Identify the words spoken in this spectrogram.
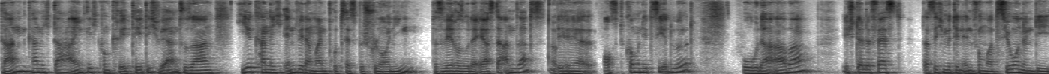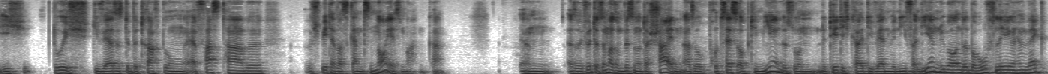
dann kann ich da eigentlich konkret tätig werden, zu sagen, hier kann ich entweder meinen Prozess beschleunigen, das wäre so der erste Ansatz, okay. ja oft kommuniziert wird, oder aber ich stelle fest, dass ich mit den Informationen, die ich durch diverseste Betrachtungen erfasst habe, später was ganz Neues machen kann. Ähm, also ich würde das immer so ein bisschen unterscheiden. Also Prozess optimieren ist so eine Tätigkeit, die werden wir nie verlieren über unsere Berufsleben hinweg.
